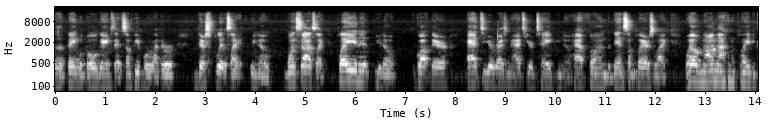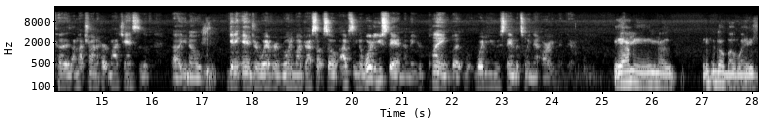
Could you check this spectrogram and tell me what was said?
a thing with bowl games that some people like they're they're split. It's like you know, one side's like play in it, you know, go out there, add to your resume, add to your tape, you know, have fun. But then some players are like, well, no, I'm not going to play because I'm not trying to hurt my chances of, uh, you know, getting injured, or whatever, and ruining my draft. So, so obviously, you know, where do you stand? I mean, you're playing, but where do you stand between that argument there? Yeah, I mean, you know, it could go both ways.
